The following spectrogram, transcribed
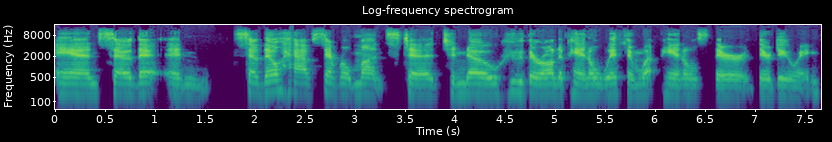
and so that and so they'll have several months to to know who they're on a panel with and what panels they're they're doing.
